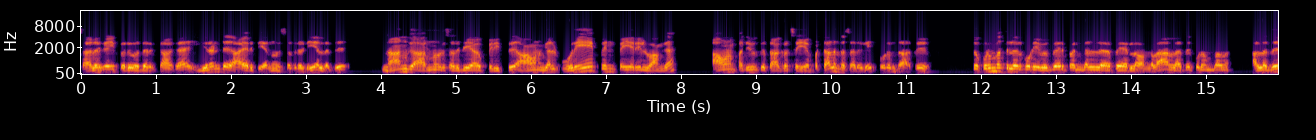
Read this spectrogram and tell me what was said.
சலுகை பெறுவதற்காக இரண்டு ஆயிரத்தி இரநூறு சதுரடி அல்லது நான்கு அறுநூறு சதுரடியாக பிரித்து ஆவணங்கள் ஒரே பெண் பெயரில் வாங்க ஆவணம் பதிவுக்கு தாக்கல் செய்யப்பட்டால் இந்த சலுகை பொருந்தாது. ஸோ குடும்பத்தில் இருக்கக்கூடிய வெவ்வேறு பெண்கள் பெயரில் வாங்கலாம். அல்லது குடும்பம் அல்லது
